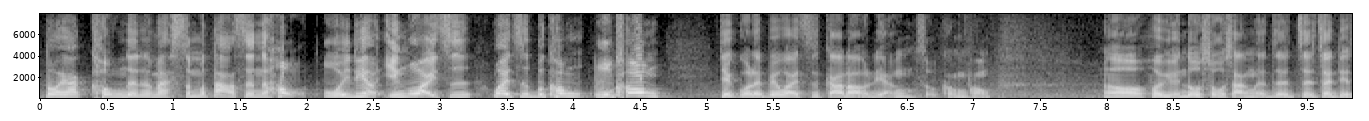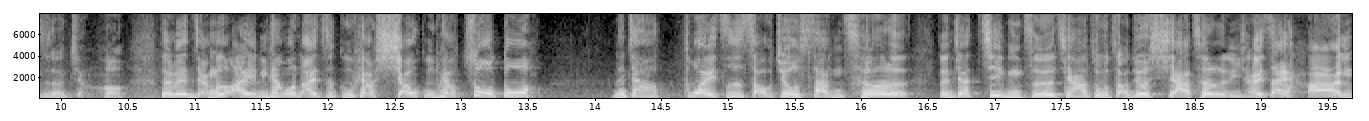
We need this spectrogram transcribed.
大家空的他妈什么大声的吼，我一定要赢外资，外资不空我空，结果呢被外资嘎到两手空空，然后会员都受伤了，在在在电视上讲哈，在那边讲说：哎，你看我哪一只股票小股票做多。人家外资早就上车了，人家晋泽家族早就下车了，你还在喊？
